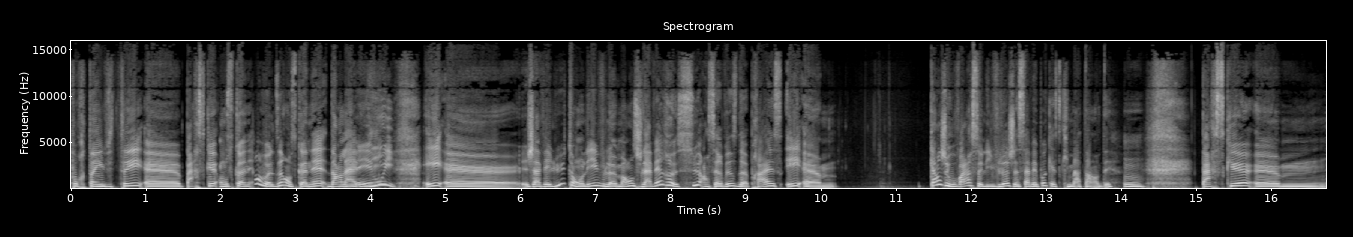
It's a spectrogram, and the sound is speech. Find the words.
pour t'inviter euh, parce que on se connaît, on va le dire, on se connaît dans la Mais vie. oui. Et euh, j'avais lu ton livre Le Monstre. Je l'avais reçu en service de presse et euh, quand j'ai ouvert ce livre-là, je savais pas qu'est-ce qui m'attendait. Mm. Parce que euh,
